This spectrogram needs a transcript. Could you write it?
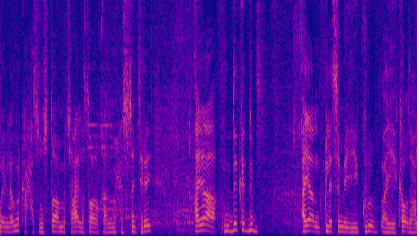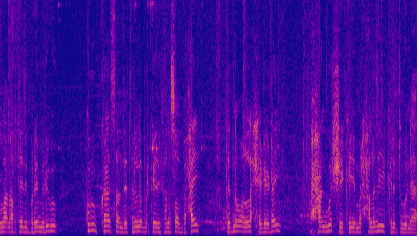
ma ilaa markaa xasuusto ama jacayl la soo hadalqaado ma xasuusan jiray ayaa muddo kadib ayaan la sameeyey gruub ay ka wada hadlaan ardaydii barimarigu gruubkaasaan deetana lambarkeedii kala soo baxay deedna waan la xidhiidhay. Waxaan uga sheekeeyey marxaladihii kala duwanaa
